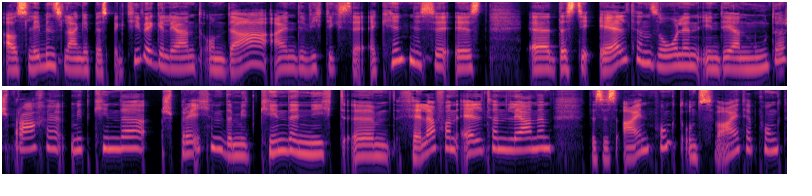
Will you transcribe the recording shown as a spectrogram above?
aus lebenslanger Perspektive gelernt und da eine der wichtigsten Erkenntnisse ist, äh, dass die Eltern sollen in deren Muttersprache mit Kindern sprechen, damit Kinder nicht ähm, Fehler von Eltern lernen. Das ist ein Punkt. Und zweiter Punkt,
